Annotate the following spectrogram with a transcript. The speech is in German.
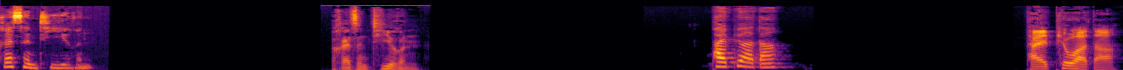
präsentieren, präsentieren, 발표하다, 발표하다,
